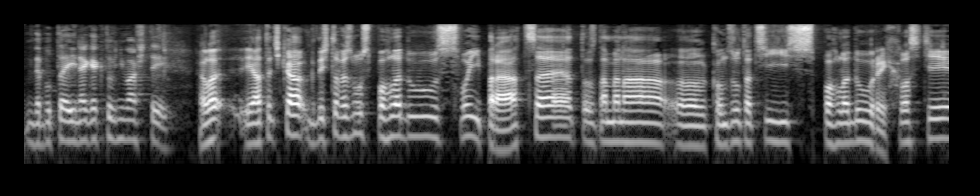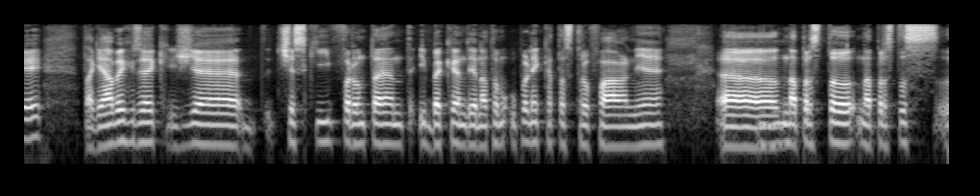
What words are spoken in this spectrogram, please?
nebo to je jinak, jak to vnímáš ty? Hele, já teďka, když to vezmu z pohledu svojí práce, to znamená uh, konzultací z pohledu rychlosti, tak já bych řekl, že český frontend i backend je na tom úplně katastrofálně. Hmm. Naprosto, naprosto uh,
